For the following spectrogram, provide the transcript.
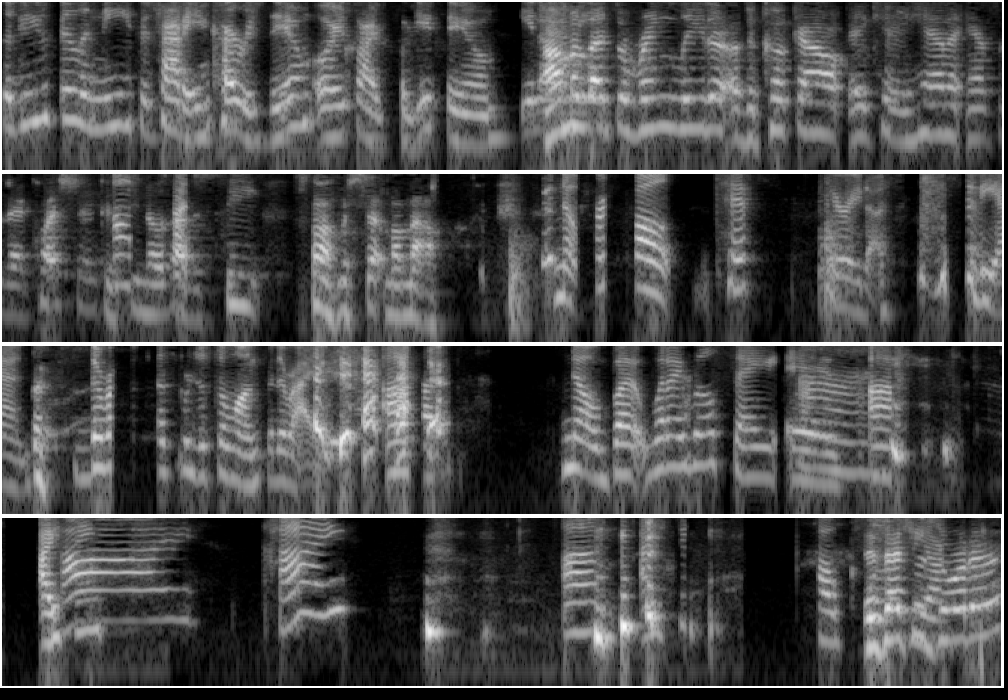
So do you feel a need to try to encourage them, or it's like forget them? You know, I'm gonna mean? let the ringleader of the cookout, aka Hannah, answer that question because she knows how to speak. So I'm gonna shut my mouth. No, first of all, Tiff carried us to the end. The rest of us were just along for the ride. Uh, no, but what I will say is, uh, I think Hi. hi. Um, I think how Is close that your are- daughter?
